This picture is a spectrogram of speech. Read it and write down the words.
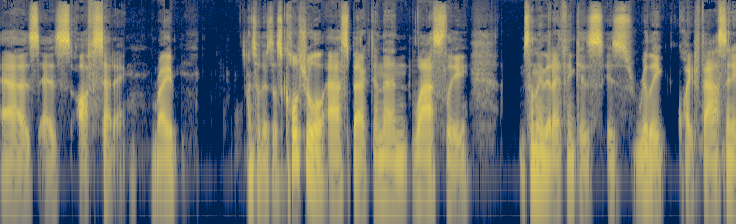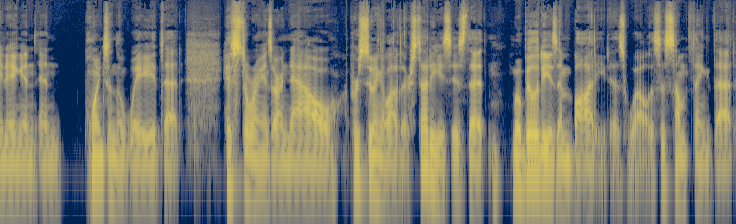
as as offsetting, right? And so there's this cultural aspect, and then lastly, something that I think is is really quite fascinating and, and points in the way that historians are now pursuing a lot of their studies is that mobility is embodied as well. This is something that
